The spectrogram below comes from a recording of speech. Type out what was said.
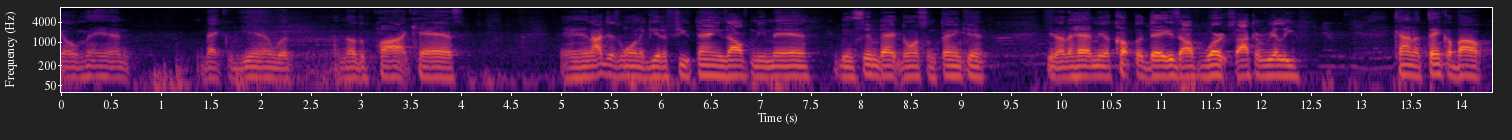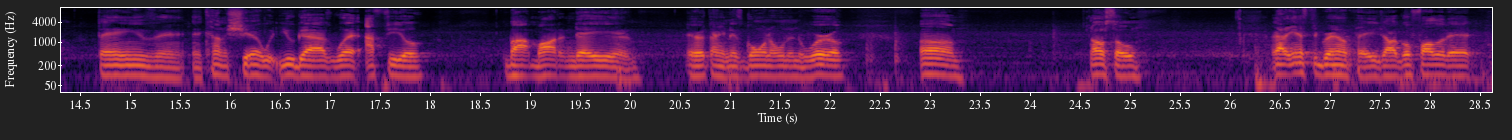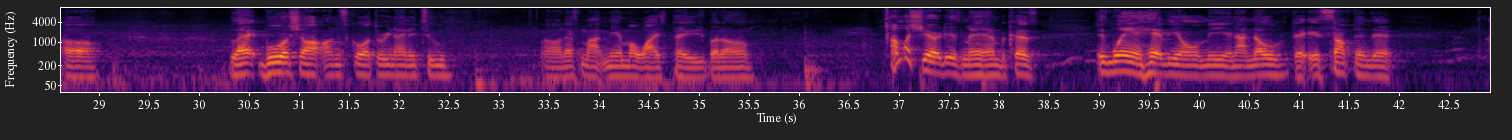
Yo, man, back again with another podcast. And I just want to get a few things off me, man. Been sitting back doing some thinking. You know, they had me a couple of days off work so I can really kind of think about things and, and kind of share with you guys what I feel about modern day and everything that's going on in the world. Um, also, I got an Instagram page. Y'all go follow that. Uh, Black Bullshot underscore 392. Uh, that's my me and my wife's page. But um, I'm gonna share this, man, because it's weighing heavy on me, and I know that it's something that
